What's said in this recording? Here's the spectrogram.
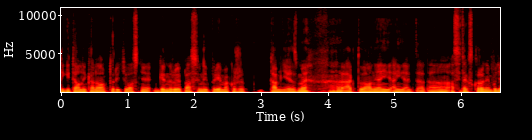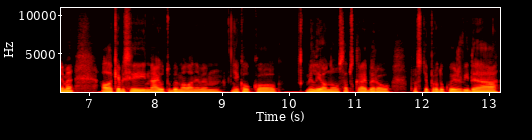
digitálny kanál, ktorý ti vlastne generuje pasívny príjem, akože tam nie sme aktuálne, ani, ani a, a, asi tak skoro nebudeme, ale keby si na YouTube mala, neviem, niekoľko miliónov subscriberov, proste produkuješ videá,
